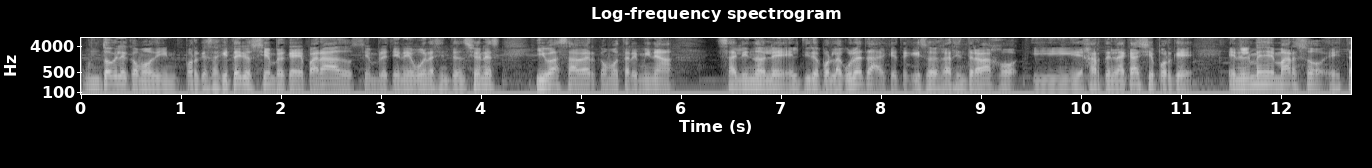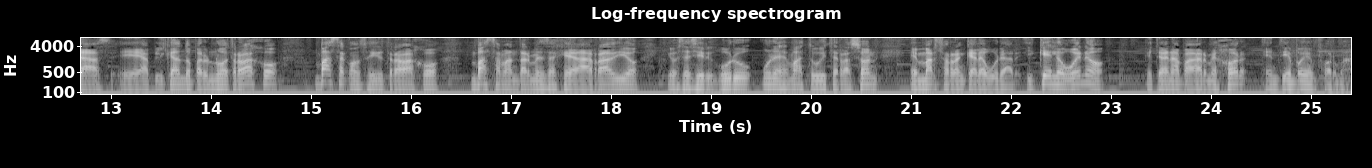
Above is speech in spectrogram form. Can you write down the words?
un doble comodín, porque Sagitario siempre cae parado, siempre tiene buenas intenciones y vas a ver cómo termina saliéndole el tiro por la culata al que te quiso dejar sin trabajo y dejarte en la calle, porque en el mes de marzo estás eh, aplicando para un nuevo trabajo, vas a conseguir trabajo, vas a mandar mensaje a la radio y vas a decir, Gurú, una vez más tuviste razón, en marzo arranqué a laburar. ¿Y qué es lo bueno? Que te van a pagar mejor en tiempo y en forma.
